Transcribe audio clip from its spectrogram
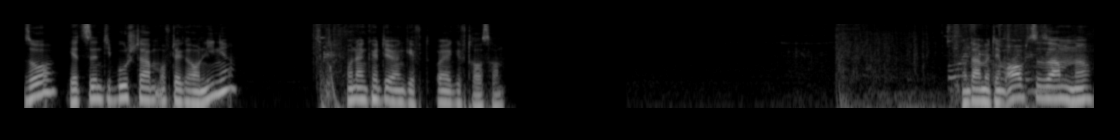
So, jetzt sind die Buchstaben auf der grauen Linie. Und dann könnt ihr euer Gift, euer Gift raushauen. Und dann mit dem Orb zusammen, ne?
